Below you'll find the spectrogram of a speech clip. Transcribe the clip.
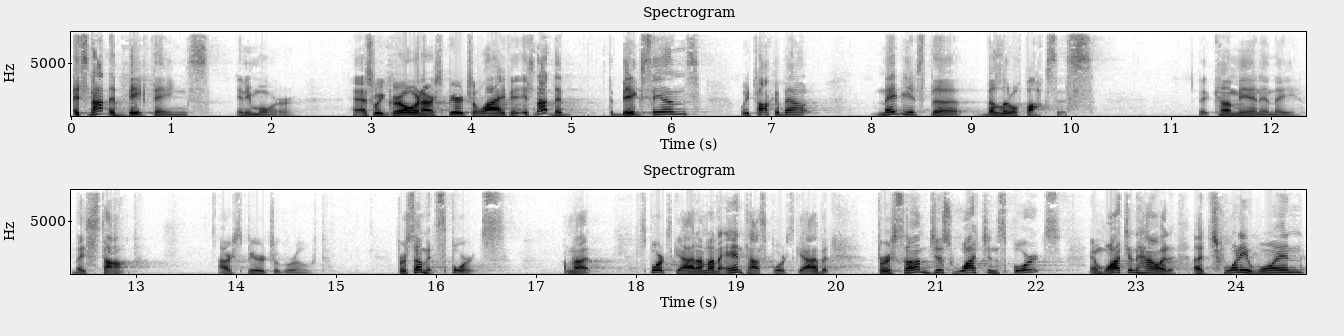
it's not the big things anymore. As we grow in our spiritual life, it's not the, the big sins we talk about, maybe it's the, the little foxes that come in and they, they stop our spiritual growth. For some, it's sports. I'm not sports guy, and I'm not an anti sports guy, but for some, just watching sports and watching how a 21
